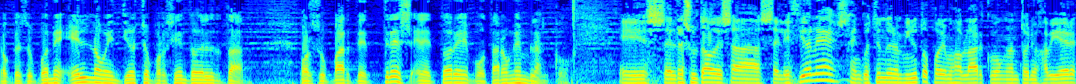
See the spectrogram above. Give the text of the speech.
lo que supone el 98% del total. Por su parte, tres electores votaron en blanco. Es el resultado de esas elecciones. En cuestión de unos minutos podremos hablar con Antonio Javier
